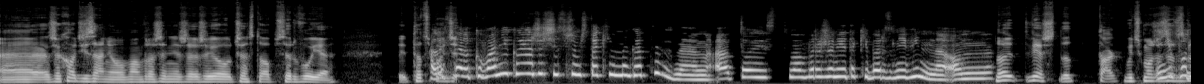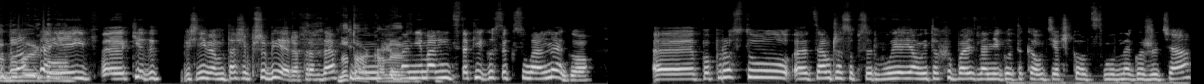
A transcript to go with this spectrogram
e, że chodzi za nią. Mam wrażenie, że, że ją często obserwuje. To, Ale powiedzia- stalkowanie kojarzy się z czymś takim negatywnym, a to jest, mam wrażenie, takie bardzo niewinne. On No wiesz, no, tak, być może ze nie względu na jego... jej, e, kiedy, nie wiem, ta się przebiera, prawda? W No tak, ale- chyba nie ma nic takiego seksualnego. E, po prostu e, cały czas obserwuje ją i to chyba jest dla niego taka ucieczka od smutnego życia.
